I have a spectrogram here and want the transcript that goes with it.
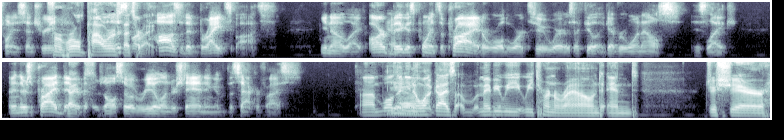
20th century for world powers, Those that's right. positive bright spots you know like our Yeah. biggest points of pride are world war ii whereas i feel like everyone else is like i mean there's a pride there but there's also a real understanding of the sacrifice Um, well, then you know what, guys? Uh, Maybe we we turn around and just share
